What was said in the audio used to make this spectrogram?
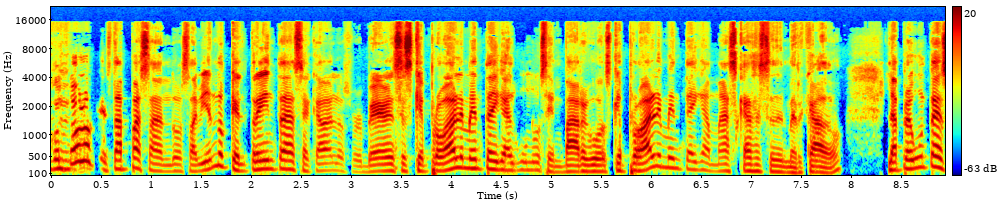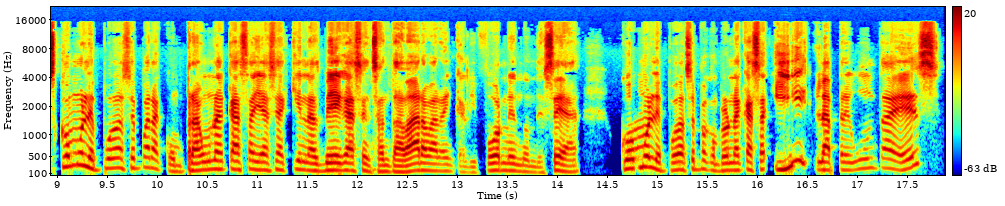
Con todo lo que está pasando, sabiendo que el 30 se acaban los forbearances, que probablemente haya algunos embargos, que probablemente haya más casas en el mercado, la pregunta es, ¿cómo le puedo hacer para comprar una casa, ya sea aquí en Las Vegas, en Santa Bárbara, en California, en donde sea? ¿Cómo le puedo hacer para comprar una casa? Y la pregunta es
